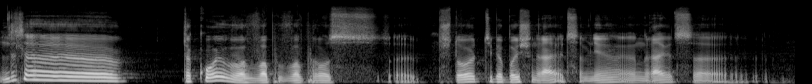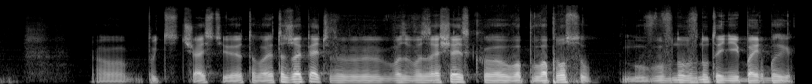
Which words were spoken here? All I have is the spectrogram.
Это такой вопрос. Э, что тебе больше нравится? Мне нравится э, быть частью этого. Это же опять, возвращаясь к вопросу внутренней борьбы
